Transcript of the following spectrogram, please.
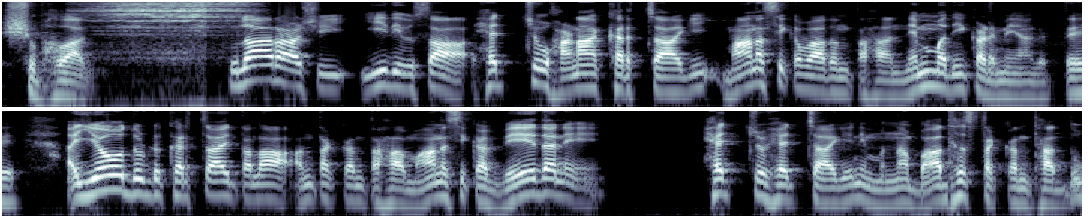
ಶುಭವಾಗಿ. ತುಲಾರಾಶಿ ಈ ದಿವಸ ಹೆಚ್ಚು ಹಣ ಖರ್ಚಾಗಿ ಮಾನಸಿಕವಾದಂತಹ ನೆಮ್ಮದಿ ಕಡಿಮೆಯಾಗುತ್ತೆ. ಅಯ್ಯೋ ದುಡ್ಡು ಖರ್ಚಾಯ್ತಲ್ಲ ಅಂತಕ್ಕಂತಹ ಮಾನಸಿಕ ವೇದನೆ ಹೆಚ್ಚು ಹೆಚ್ಚಾಗಿ ನಿಮ್ಮನ್ನು ಬಾಧಿಸ್ತಕ್ಕಂಥದ್ದು.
